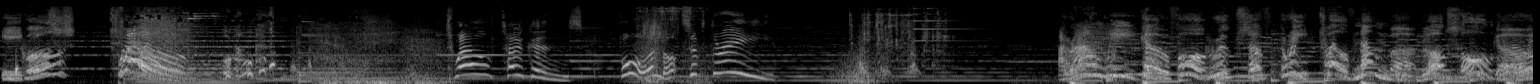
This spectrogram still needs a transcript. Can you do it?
equals twelve. Twelve tokens. Four lots of three. Around we go, four groups of three, twelve number blocks all going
